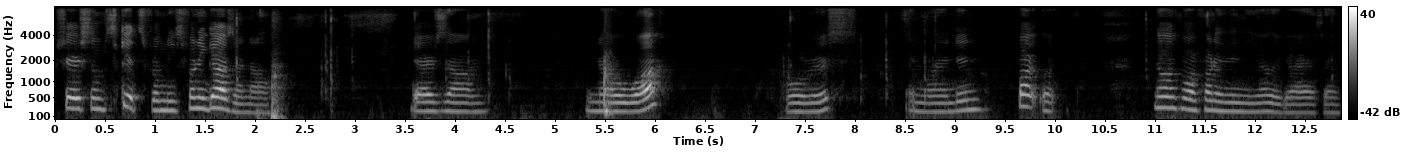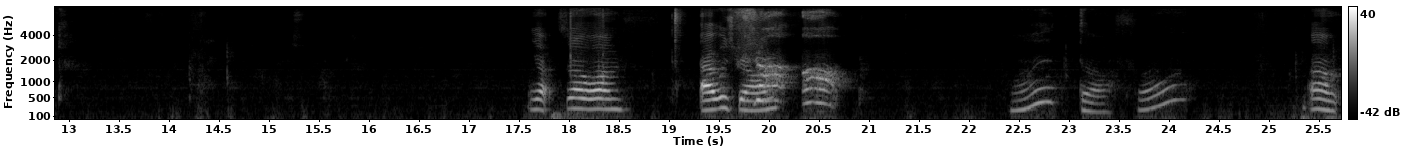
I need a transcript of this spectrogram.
share some skits from these funny guys I know. There's um Noah, Forrest, and Landon Bartlett. Noah's more funny than the other guy, I think. Yeah, so um, I was drawn. What the fuck? Um,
